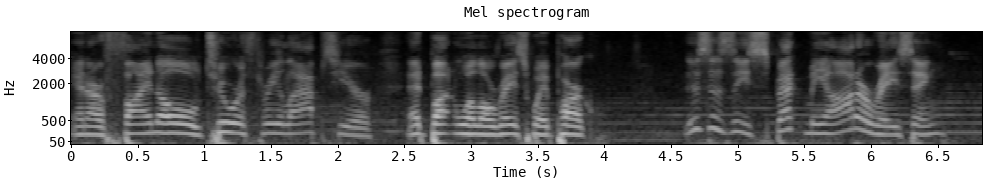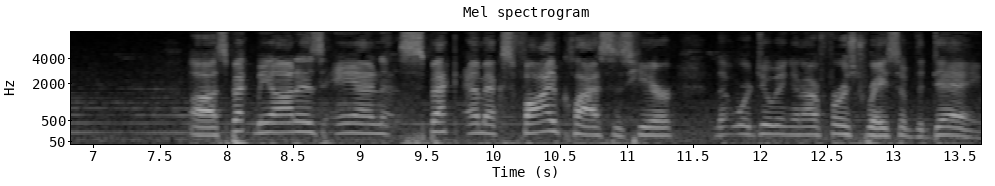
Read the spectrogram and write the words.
in our final two or three laps here at Buttonwillow Raceway Park. This is the Spec Miata Racing, uh, Spec Miatas and Spec MX5 classes here that we're doing in our first race of the day.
